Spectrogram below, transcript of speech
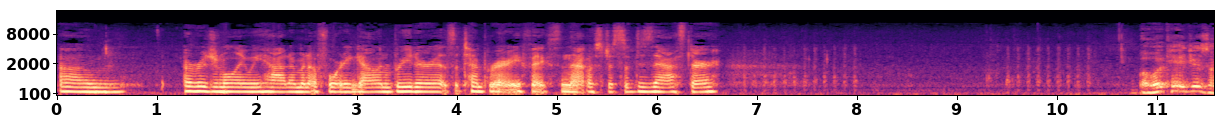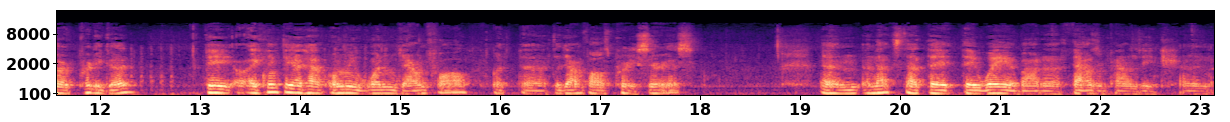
Um, originally, we had him in a 40 gallon breeder as a temporary fix, and that was just a disaster. Boa cages are pretty good. They, I think they have only one downfall, but the, the downfall is pretty serious. And and that's that they, they weigh about a thousand pounds each. I mean,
